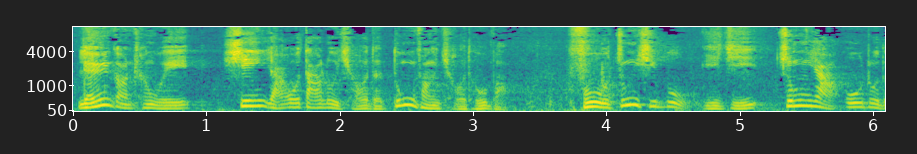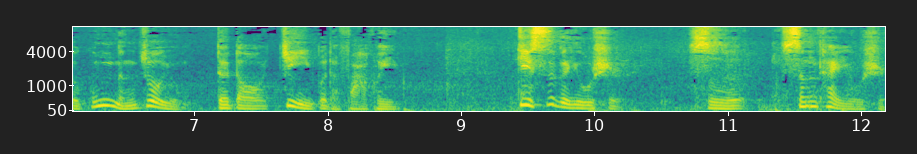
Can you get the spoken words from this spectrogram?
连云港成为新亚欧大陆桥的东方桥头堡，服务中西部以及中亚、欧洲的功能作用得到进一步的发挥。第四个优势是生态优势，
